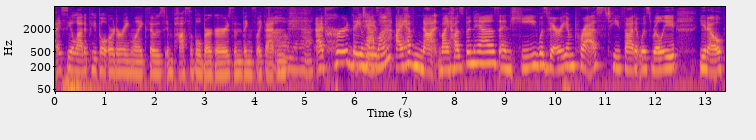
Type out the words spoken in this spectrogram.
I see a lot of people ordering like those impossible burgers and things like that. And Oh, yeah. I've heard they you had taste one? I have not. My husband has and he was very impressed. He thought it was really, you know,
